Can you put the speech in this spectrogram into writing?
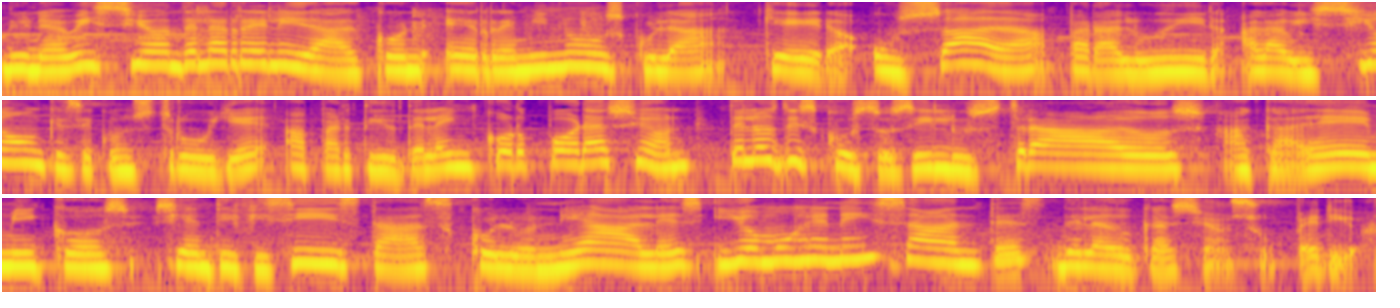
de una visión de la realidad con R minúscula que era usada para aludir a la visión que se construye a partir de la incorporación de los discursos ilustrados, académicos, cientificistas, coloniales y homogeneizantes de la educación superior.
